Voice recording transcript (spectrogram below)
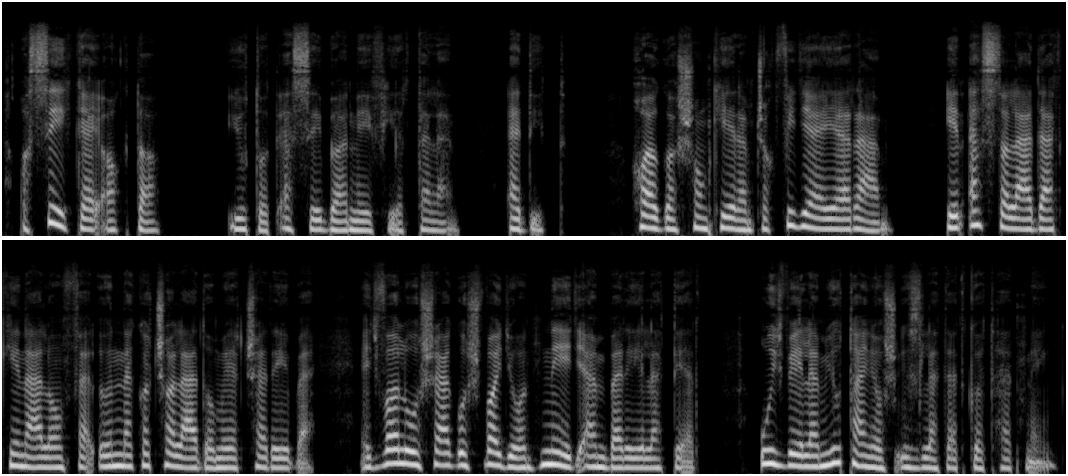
a székely akta, jutott eszébe a név hirtelen. Edit, hallgasson kérem, csak figyeljen rám, én ezt a ládát kínálom fel önnek a családomért cserébe, egy valóságos vagyont négy ember életért, úgy vélem jutányos üzletet köthetnénk.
